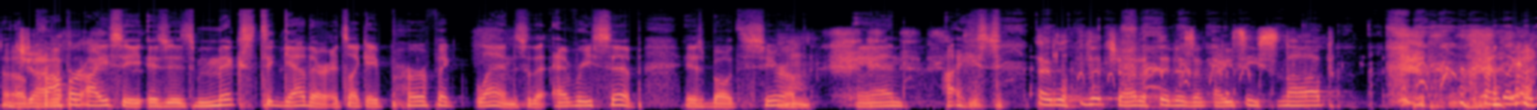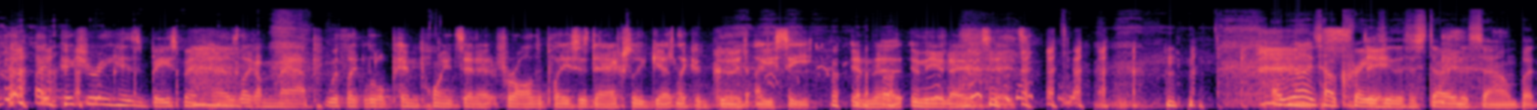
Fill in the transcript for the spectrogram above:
A a Jonathan- proper icy is is mixed together. It's like a perfect blend, so that every sip is both syrup Mm. and ice. I love that Jonathan is an icy snob. like I'm, I'm picturing his basement has like a map with like little pinpoints in it for all the places to actually get like a good icy in the in the United States. I realize how crazy Stay- this is starting to sound, but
